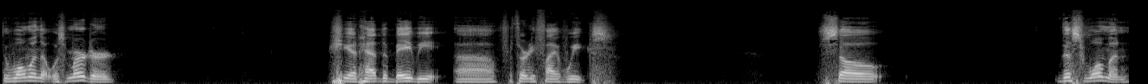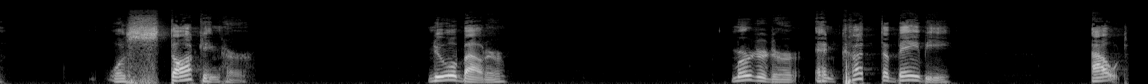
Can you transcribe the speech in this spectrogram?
The woman that was murdered, she had had the baby uh, for 35 weeks. So this woman was stalking her, knew about her, murdered her, and cut the baby out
